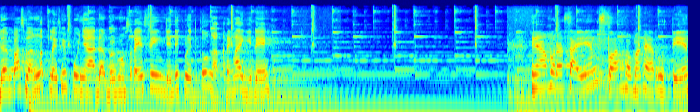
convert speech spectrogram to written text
Dan pas banget Levi punya double moisturizing, jadi kulitku nggak kering lagi deh. Yang aku rasain setelah pemakaian rutin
